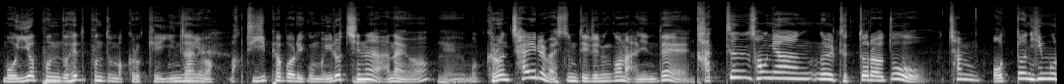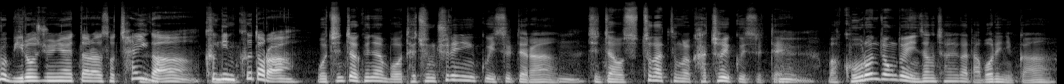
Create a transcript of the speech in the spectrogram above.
뭐 이어폰도 헤드폰도 막 그렇게 인상이 네네. 막, 막 뒤집혀 버리고 뭐 이렇지는 음. 않아요. 음. 예, 뭐 그런 차이를 말씀드리는 건 아닌데 같은 성향을 듣더라도 참 어떤 힘으로 밀어주냐에 따라서 차이가 크긴 음. 크더라. 뭐 진짜 그냥 뭐 대충 추리닝 입고 있을 때랑 음. 진짜 뭐 수트 같은 걸 갖춰 입고 있을 때막 예. 그런 정도의 인상 차이가 나버리니까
